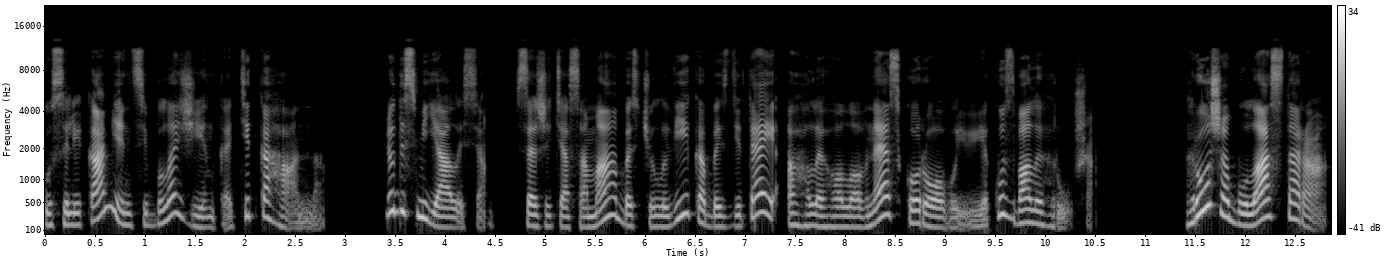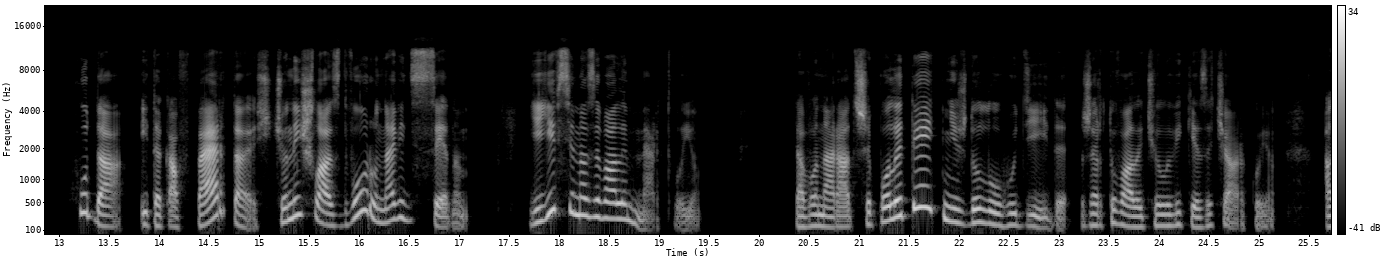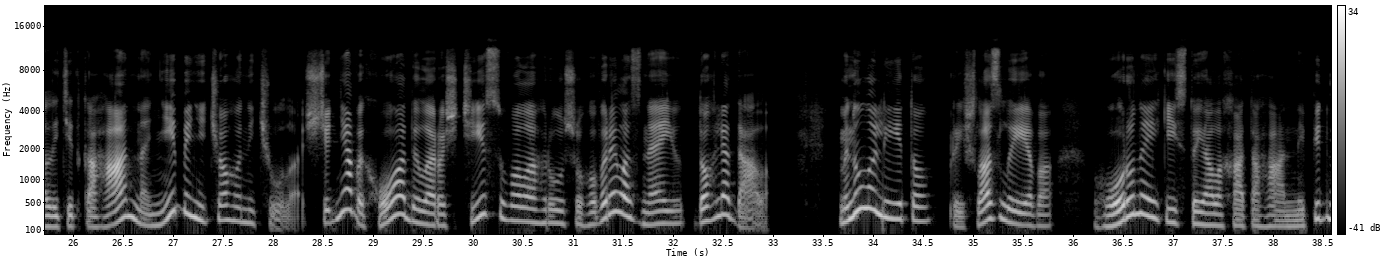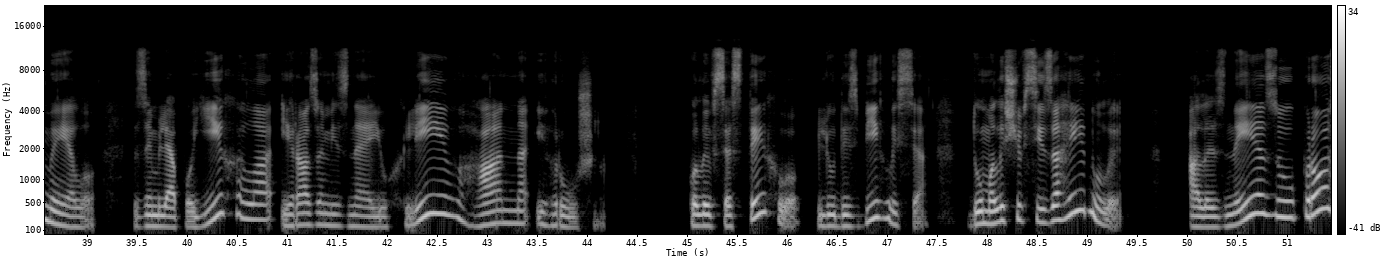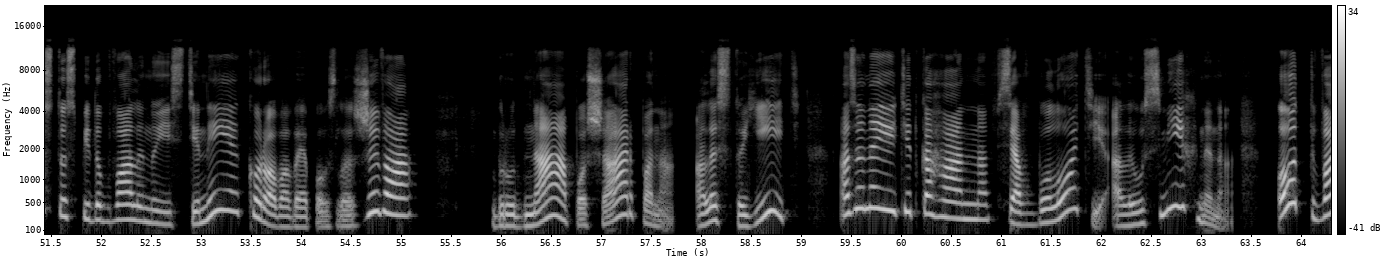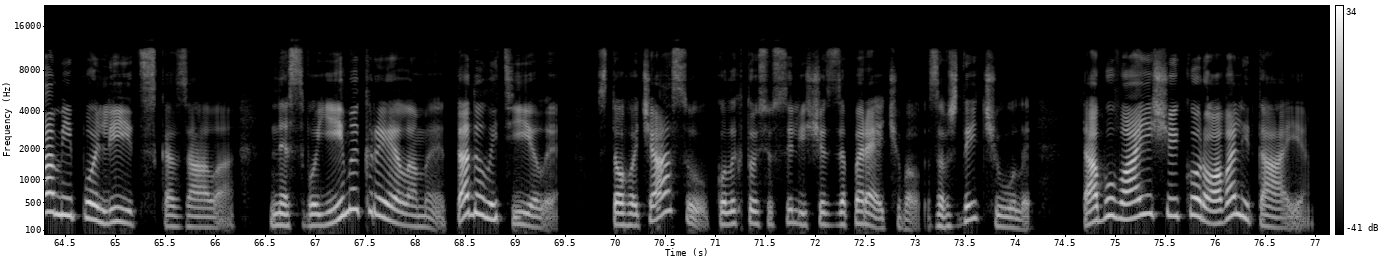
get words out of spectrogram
У селі Кам'янці була жінка, тітка Ганна. Люди сміялися. Все життя сама, без чоловіка, без дітей, але головне з коровою, яку звали Груша. Груша була стара, худа і така вперта, що не йшла з двору навіть з сином. Її всі називали мертвою. Та вона радше полетить, ніж до лугу дійде, жартували чоловіки за чаркою. Але тітка Ганна ніби нічого не чула. Щодня виходила, розчісувала грушу, говорила з нею, доглядала. Минуло літо, прийшла злива, гору, на якій стояла хата Ганни, підмило. Земля поїхала, і разом із нею хлів, Ганна і груша. Коли все стихло, люди збіглися, думали, що всі загинули. Але знизу, просто з-під обваленої стіни, корова виповзла жива, брудна, пошарпана, але стоїть, а за нею тітка Ганна, вся в болоті, але усміхнена. От вам і політ, сказала, не своїми крилами, та долетіли. З того часу, коли хтось у селі щось заперечував, завжди чули. Та буває, що й корова літає.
